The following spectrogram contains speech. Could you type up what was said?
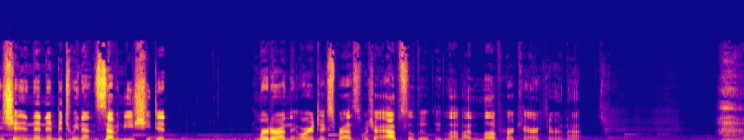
she, and then in between that in the 70s she did murder on the orient express which i absolutely love. I love her character in that.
